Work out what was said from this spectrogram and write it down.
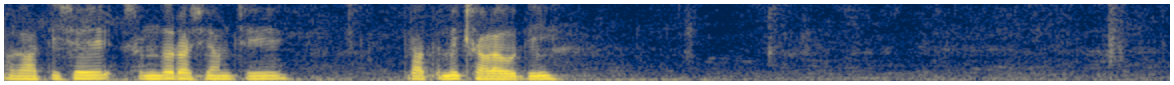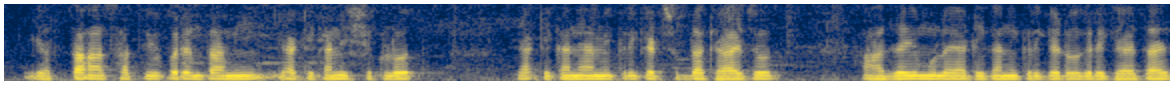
अतिशय सुंदर अशी आमची प्राथमिक शाळा होती. इयत्ता सातवीपर्यंत आम्ही या ठिकाणी शिकलोत. या ठिकाणी आम्ही क्रिकेटसुद्धा खेळायचो. आजही मुलं या ठिकाणी क्रिकेट वगैरे खेळत आहेत.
